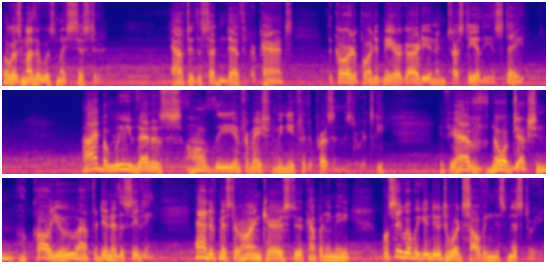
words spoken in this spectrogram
Olga's mother was my sister. After the sudden death of her parents, the court appointed me her guardian and trustee of the estate. I believe that is all the information we need for the present, Mr. Ritzky. If you have no objection, I'll call you after dinner this evening. And if Mr. Hoyne cares to accompany me, we'll see what we can do towards solving this mystery.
